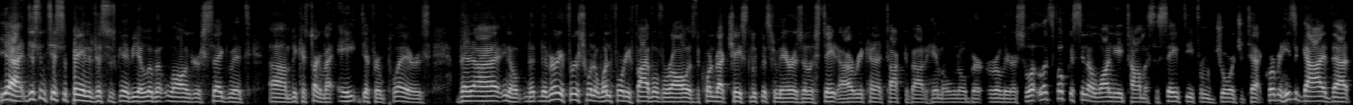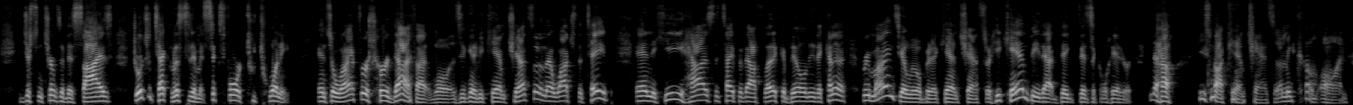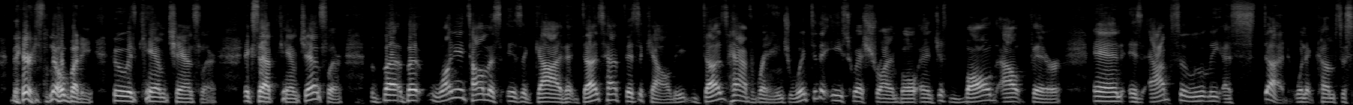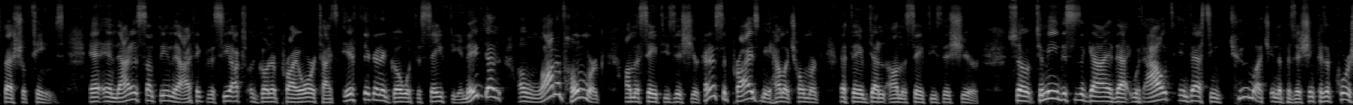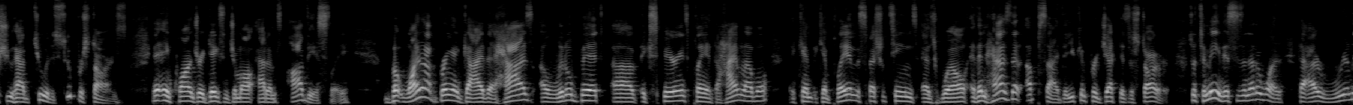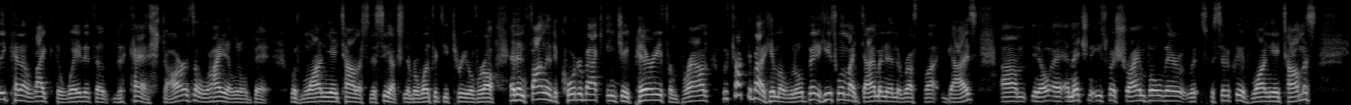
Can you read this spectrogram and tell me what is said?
Yeah, just anticipating that this was going to be a little bit longer segment um, because talking about eight different players. Then, uh, you know, the, the very first one at 145 overall is the cornerback Chase Lucas from Arizona State. I already kind of talked about him a little bit earlier. So let, us focus in on Juanyeh Thomas, the safety from Georgia Tech. Corbin, he's a guy that just in terms of his size, Georgia Tech listed him at 6'4, 220. And so when I first heard that, I thought, well, is he going to be Kam Chancellor? And I watched the tape, and he has the type of athletic ability that kind of reminds you a little bit of Kam Chancellor. He can be that big physical hitter. Now, he's not Kam Chancellor. I mean, come on. There's nobody who is Kam Chancellor except Kam Chancellor. But but Juanyeh Thomas is a guy that does have physicality, does have range, went to the East West Shrine Bowl and just balled out there and is absolutely a stud when it comes to special teams. And, and that is something that I think the Seahawks are going to prioritize if they're going to go with the safety. And they've done a lot of homework on the safeties this year. Kind of surprised me how much homework that they've done on the safeties this year. So to me, this is a guy that without investing too much in the position, because of course you have two of the superstars and, and Quandre Diggs and Jamal Adams, obviously. But why not bring a guy that has a little bit of experience playing at the high level, can can play in the special teams as well, and then has that upside that you can project as a starter. So to me, this is another one that I really kind of like the way that the, the kind of stars align a little bit with Juanyeh Thomas, the Seahawks, number 153 overall. And then finally, the quarterback, EJ Perry from Brown. We've talked about him a little bit. He's one of my diamond in the rough guys. Um, you know, I, I mentioned the East West Shrine Bowl there specifically with Juanyeh Thomas.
